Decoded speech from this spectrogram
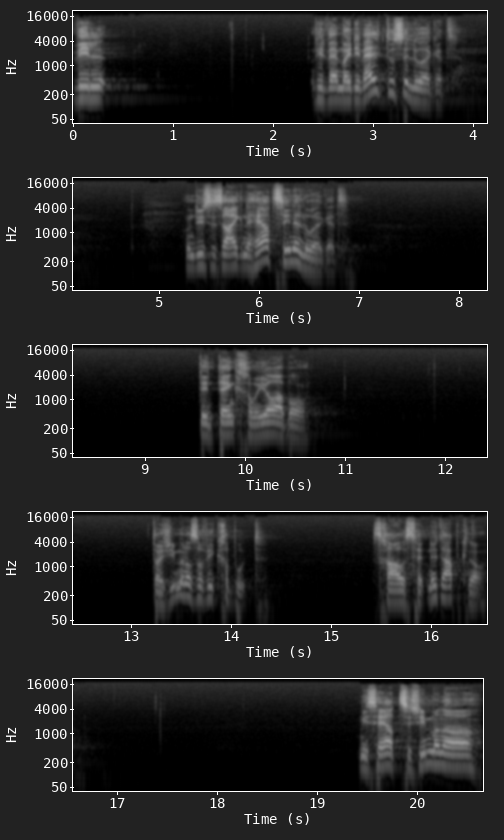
Weil, weil wenn wir in die Welt raus schauen und unser eigenes Herz hineinschauen, dann denken wir, ja, aber da ist immer noch so viel kaputt. Das Chaos hat nicht abgenommen. Mein Herz ist immer noch,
